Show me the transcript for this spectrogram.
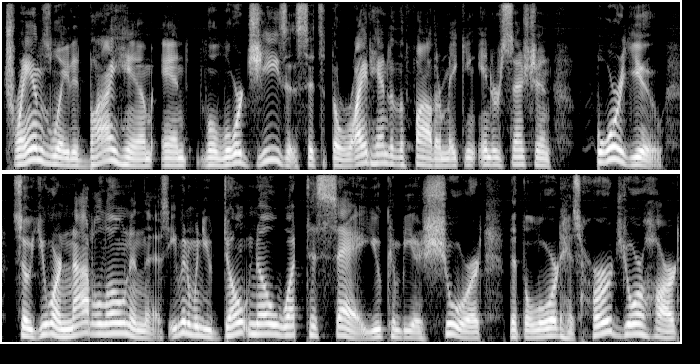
translated by Him, and the Lord Jesus sits at the right hand of the Father making intercession for you. So you are not alone in this. Even when you don't know what to say, you can be assured that the Lord has heard your heart,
